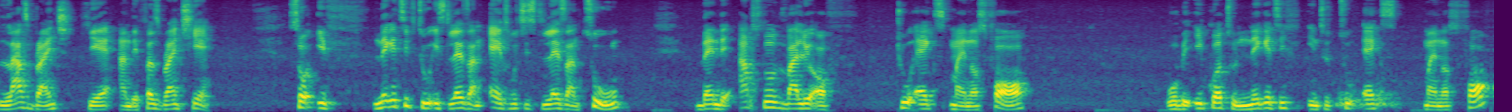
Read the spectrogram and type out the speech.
last branch here and the first branch here. So if negative 2 is less than x, which is less than 2, then the absolute value of 2x minus 4 will be equal to negative into 2x minus 4.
